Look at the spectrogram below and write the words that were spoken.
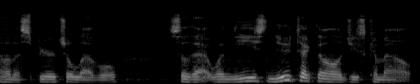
on a spiritual level so that when these new technologies come out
